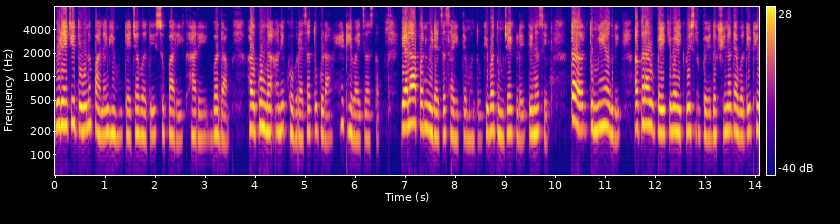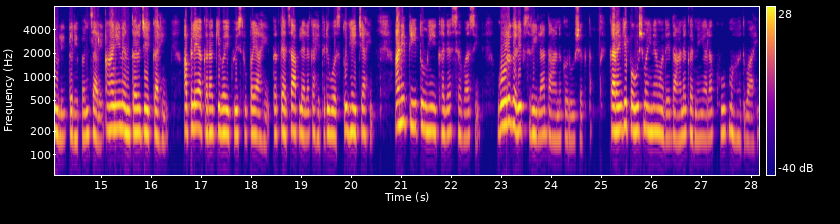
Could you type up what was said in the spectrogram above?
विड्याची दोन पानं घेऊन त्याच्यावरती सुपारी खारी बदाम हळकुंड आणि खोबऱ्याचा तुकडा हे ठेवायचं असतं. याला आपण विड्याचं साहित्य म्हणतो किंवा तुमच्या इकडे ते नसेल तर तुम्ही अगदी अकरा रुपये किंवा एकवीस रुपये दक्षिणा त्यावरती ठेवली तरी पण चालेल. आणि नंतर जे काही आपले अकरा किंवा एकवीस रुपये आहे तर त्याचा आपल्याला काहीतरी वस्तू घ्यायची आहे. आणि ती तुम्ही एखाद्या सवासीन गोरगरीब स्त्रीला दान करू शकता. कारण की पौष महिन्यामध्ये दान करणे याला खूप महत्त्व आहे.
